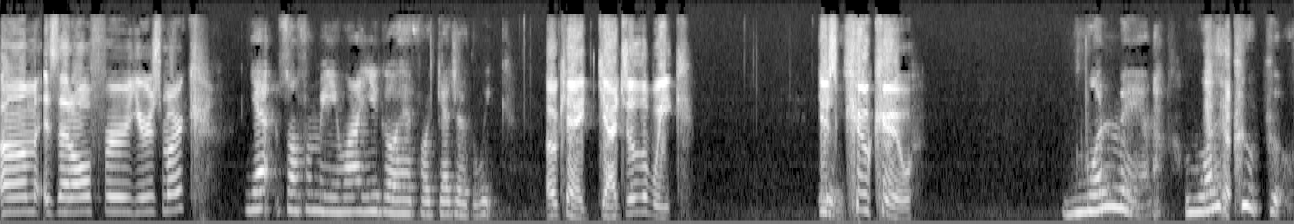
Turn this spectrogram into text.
um, is that all for yours, Mark? Yep, Yeah, so for me, why don't you go ahead for gadget of the week? Okay, gadget of the week is Yes. Cookoo. One man, one cuckoo.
